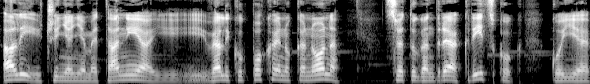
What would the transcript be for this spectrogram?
ali i činjenje metanija i, velikog pokajnog kanona svetog Andreja Kritskog koji je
